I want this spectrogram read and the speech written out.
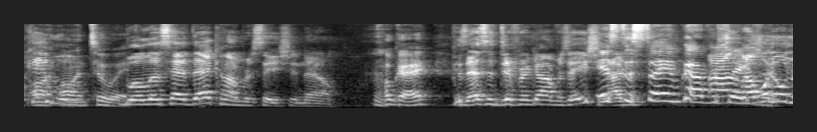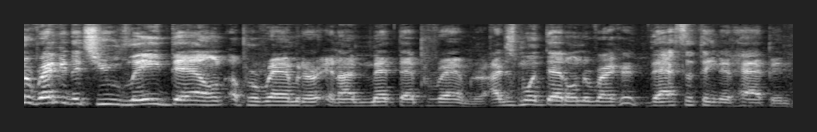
okay, on well, onto it. well, let's have that conversation now okay, because that's a different conversation. it's I the just- same conversation. I want on the record that you laid down a parameter and I met that parameter. I just want that on the record. That's the thing that happened.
